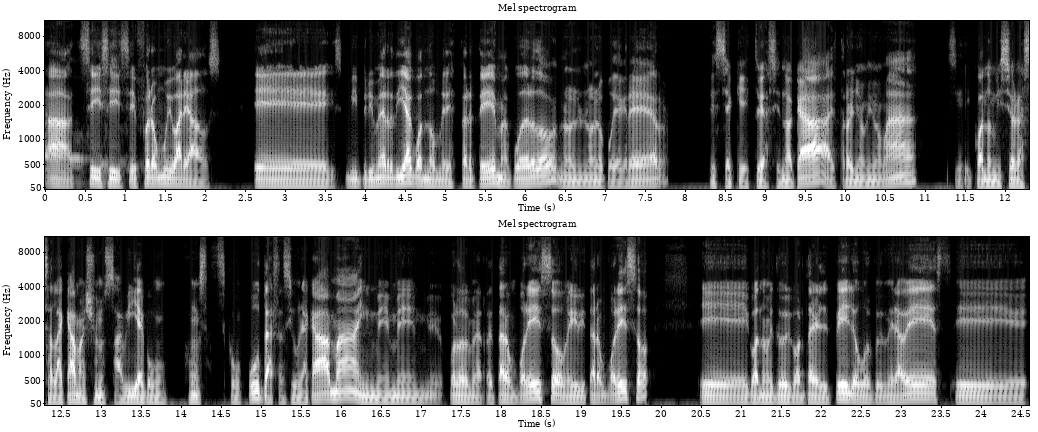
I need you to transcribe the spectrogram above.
Ah, pasando, sí, sí, eso. sí, fueron muy variados. Eh, mi primer día cuando me desperté, me acuerdo, no, no lo podía creer. Decía que estoy haciendo acá, extraño a mi mamá. Y cuando me hicieron hacer la cama, yo no sabía cómo, cómo, se cómo putas hacía una cama. Y me, me, me acuerdo que me retaron por eso, me gritaron por eso. Eh, cuando me tuve que cortar el pelo por primera vez. eh,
